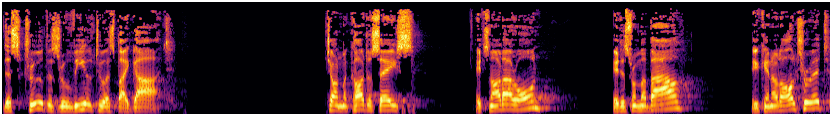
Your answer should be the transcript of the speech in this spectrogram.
This truth is revealed to us by God. John MacArthur says, It's not our own, it is from above. You cannot alter it,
